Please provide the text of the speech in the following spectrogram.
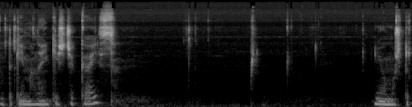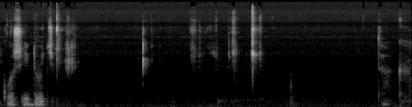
Тут такий маленький ще кейс. В ньому ж також ідуть. Так.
